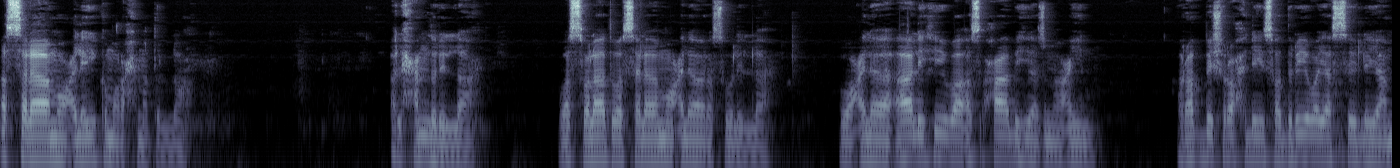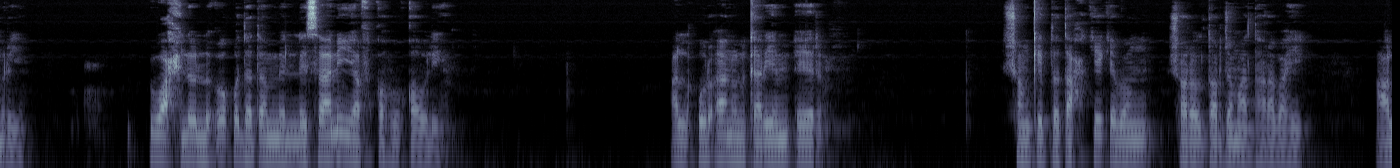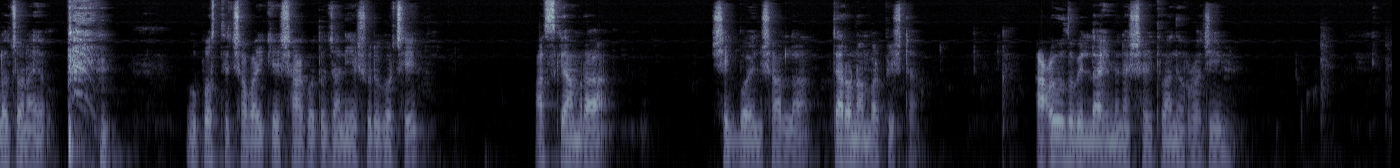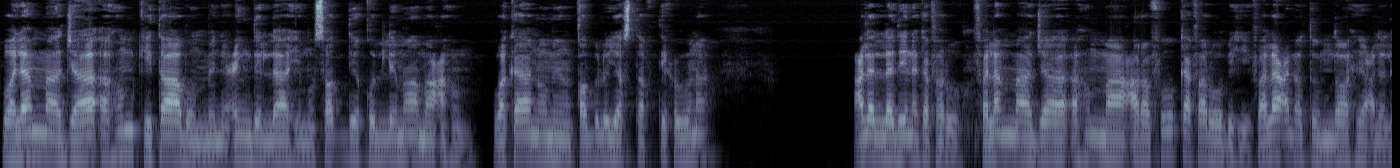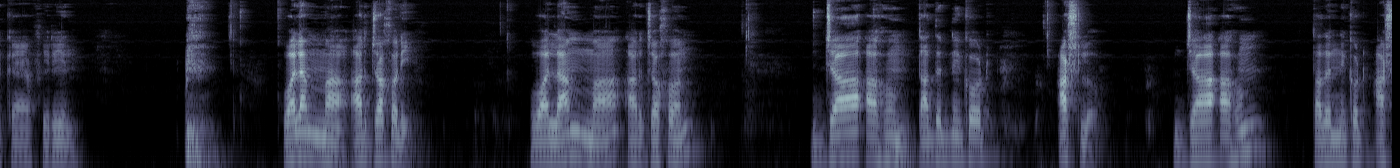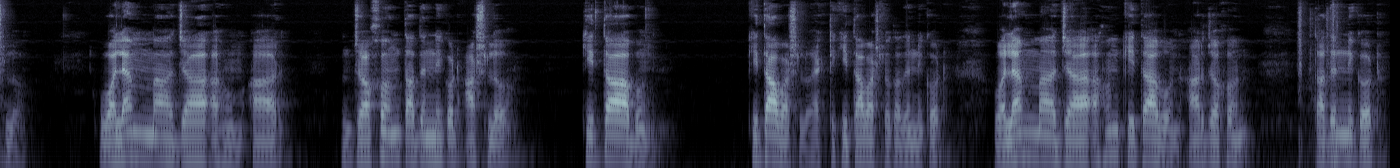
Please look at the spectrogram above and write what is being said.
আসসালামু আলাইকুম রহমতুল্লাহ আলহামদুলিল্লাহ ওয়াসলাত ওয়াসালামু আলা রসুলিল্লাহ ও আলা আলিহি ওয়া আসহাবিহি আজমাইন রব্বিশ রহলি সদরি ওয়াসিলি আমরি ওয়াহলুল উকদাতাম মিন লিসানি ইয়াফকাহু কওলি আল কুরআনুল করিম এর সংক্ষিপ্ত তাহকিক এবং সরল তর্জমার ধারাবাহিক আলোচনায় উপস্থিত সবাইকে স্বাগত জানিয়ে শুরু করছি আজকে আমরা শিখব ইনশাআল্লাহ তেরো নম্বর পৃষ্ঠা আউদুবিল্লাহ মিনাশ শাইতানির রাজিম ولما جاءهم كتاب من عند الله مصدق لما معهم وكانوا من قبل يستفتحون على الذين كفروا فلما جاءهم ما عرفوا كفروا به فلعنة الله على الكافرين ওয়ালাম্মা, আর যখনই। ওয়ালাম্মা, আর যখন যা আহম তাদের নিকট আসলো। যা আহম তাদের নিকট আসলো। ওয়ালাম্মা যা আহম আর যখন তাদের নিকট আসলো, কিতাবন, কিতাব আসলো, একটি কিতাব আসলো তাদের নিকট। ওয়ালাম্মা যা আহম কিতাবন, আর যখন তাদের নিকট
